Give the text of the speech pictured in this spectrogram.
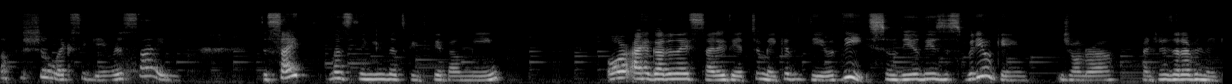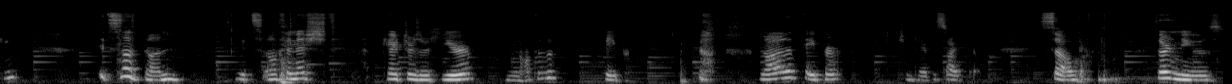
Official Lexi Gamer site. The site was thinking that's going to be about me. Or I got a nice side idea to make it DoD. So DoD is this video game genre franchise that I've been making. It's not done. It's unfinished characters are here, not in the paper. not on the paper. Shouldn't have a it. So, third news.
